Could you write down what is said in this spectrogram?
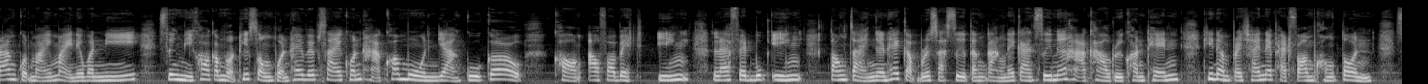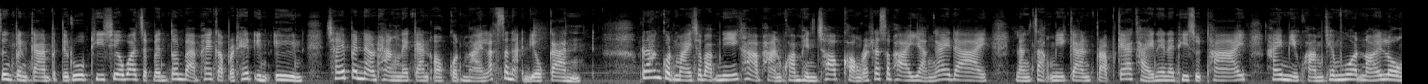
ร่างกฎหมายใหม่ในวันนี้ ซึ่งมีข้อกำหนดที่ส่งผลให้เว็บไซต์ค้นหาข้อมูลอย่าง Google ของ Alphabet Inc. และ Facebook Inc. ต้องจ่ายเงินให้กับบริษัทสื่อต่างๆ ในการซื้อเนื้อหาข่าวหรือคอนเทนต์ที่นำไปใช้ในแพลตฟอร์มของตน ซึ่งเป็นการปฏิรูปที่เชื่อว่าจะเป็นต้นแบบให้กับประเทศอื่น ๆ ใช้เป็นแนวทางในการออกกฎหมายลักษณะเดียวกัน ร่างกฎหมายฉบับนี้ค่ะผ่านความเห็นชอบของรัฐสภาอย่างง่ายดาย หลังจากมีการปรับแก้ไขในนาทีสุดท้าย ให้มีความเข้มงวดน้อยลง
